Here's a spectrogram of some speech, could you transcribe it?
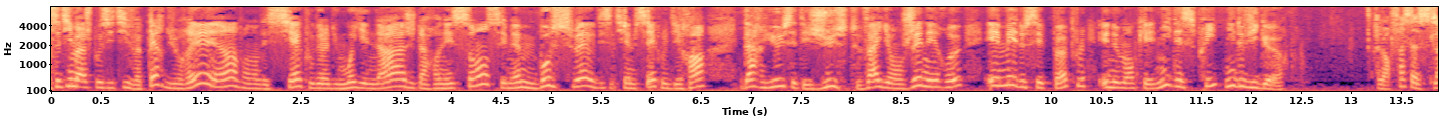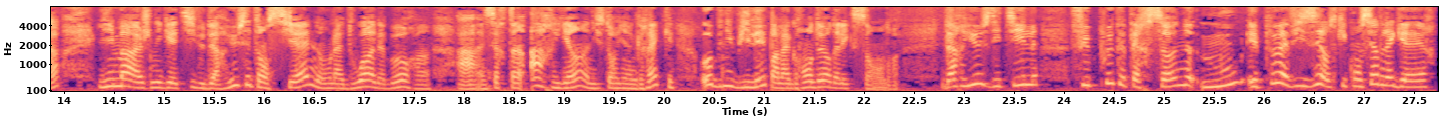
Cette image positive va perdurer hein, pendant des siècles au-delà du Moyen Âge et de la Renaissance, et même Bossuet au XVIIe siècle dira Darius était juste, vaillant, généreux, aimé de ses peuples et ne manquait ni d'esprit ni de vigueur. Alors face à cela, l'image négative de Darius est ancienne. On la doit d'abord à, un certain Arien, un historien grec, obnubilé par la grandeur d'Alexandre. Darius, dit-il, fut plus que personne mou et peu avisé en ce qui concerne la guerre.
